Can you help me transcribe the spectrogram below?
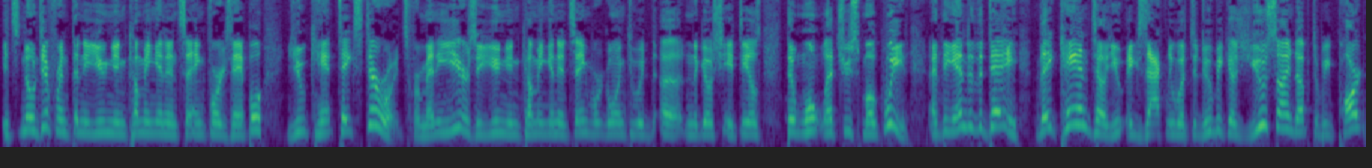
It's no different than a union coming in and saying, for example, you can't take steroids. For many years, a union coming in and saying we're going to uh, negotiate deals that won't let you smoke weed. At the end of the day, they can tell you exactly exactly what to do because you signed up to be part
